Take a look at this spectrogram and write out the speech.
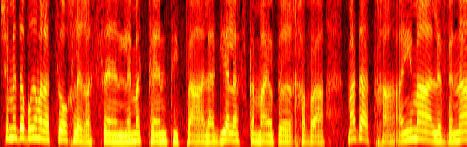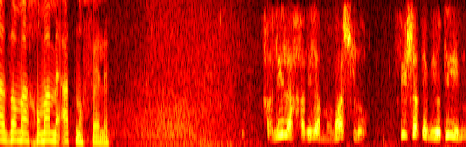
שמדברים על הצורך לרסן, למתן טיפה, להגיע להסכמה יותר רחבה. מה דעתך? האם הלבנה הזו מהחומה מעט נופלת? חלילה, חלילה, ממש לא. כפי שאתם יודעים,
